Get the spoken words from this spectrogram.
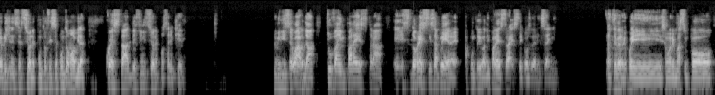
origine inserzione, punto fisso e punto mobile, questa definizione può stare in piedi. Mi disse, guarda, tu vai in palestra e dovresti sapere, appunto io vado in palestra e queste cose le insegno. Tant'è vero che poi siamo rimasti un po',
